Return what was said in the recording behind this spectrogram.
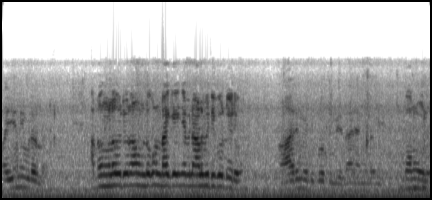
പയ്യന് ഇവിടെ ഉള്ള അപ്പൊ നിങ്ങൾ ഒരു റൗണ്ട് കൊണ്ടാക്കി കഴിഞ്ഞാൽ പിന്നെ ആൾ വീട്ടിൽ പോയിട്ട് വരുമോ ആരും വീട്ടിൽ പോയിട്ടില്ല ഇതാ ഞങ്ങളുടെ വീട്. ഇതാണ് വീട്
